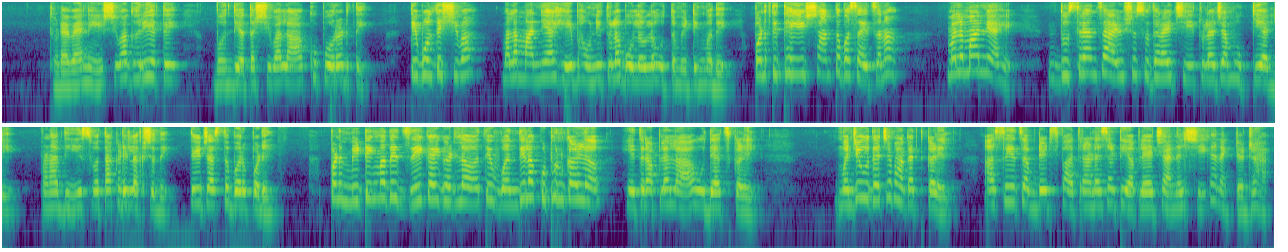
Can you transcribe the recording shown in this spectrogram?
थोड्या वेळाने शिवा घरी येते. वंदी आता शिवाला खूप ओरडते. ती बोलते शिवा मला मान्य आहे भाऊनी तुला बोलवलं होतं मीटिंगमध्ये पण तिथे शांत बसायचं ना? मला मान्य आहे. दुसऱ्यांचं आयुष्य सुधारायची तुला ज्या मुक्की आली पण आधी स्वतःकडे लक्ष दे. ते जास्त बरं पडेल. पण मीटिंगमध्ये जे काही घडलं ते वंदीला कुठून कळलं हे तर आपल्याला उद्याच कळेल. म्हणजे उद्याच्या भागात कळेल. असेच अपडेट्स पाहत राहण्यासाठी आपल्या या चॅनलशी कनेक्टेड राहा.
